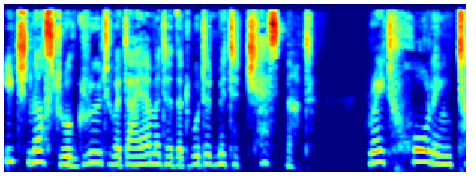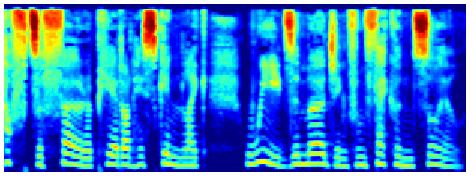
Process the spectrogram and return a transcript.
Each nostril grew to a diameter that would admit a chestnut. Great hauling tufts of fur appeared on his skin like weeds emerging from fecund soil.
